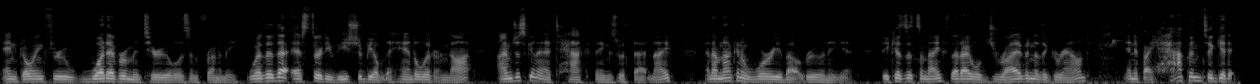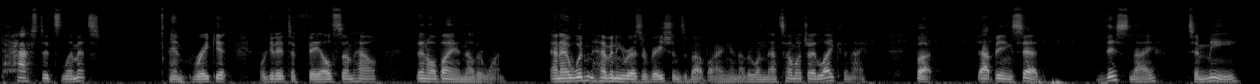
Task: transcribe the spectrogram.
and going through whatever material is in front of me. Whether that S30V should be able to handle it or not, I'm just going to attack things with that knife, and I'm not going to worry about ruining it, because it's a knife that I will drive into the ground, and if I happen to get it past its limits and break it or get it to fail somehow, then I'll buy another one. And I wouldn't have any reservations about buying another one. That's how much I like the knife. But that being said, this knife, to me,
